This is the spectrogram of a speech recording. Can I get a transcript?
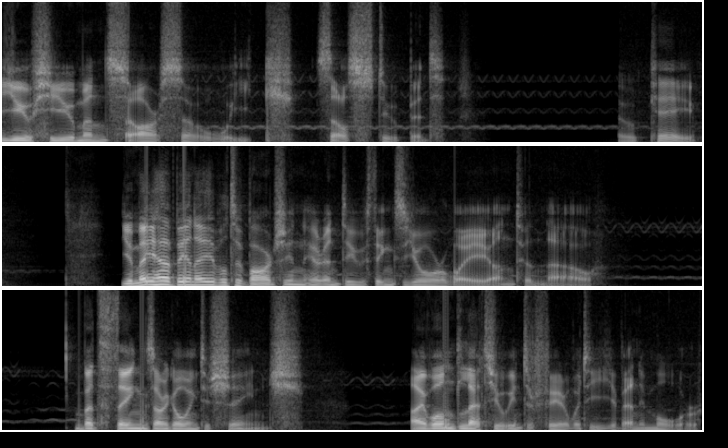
you humans are so weak. So stupid. Okay. You may have been able to barge in here and do things your way until now. But things are going to change. I won't let you interfere with Eve anymore.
